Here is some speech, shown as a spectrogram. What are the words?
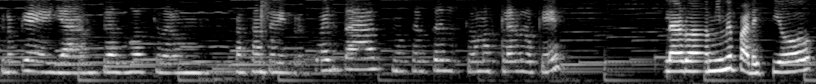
creo que ya las dudas quedaron bastante bien resueltas. No sé, ¿a ustedes les quedó más claro lo que es? Claro, a mí me pareció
